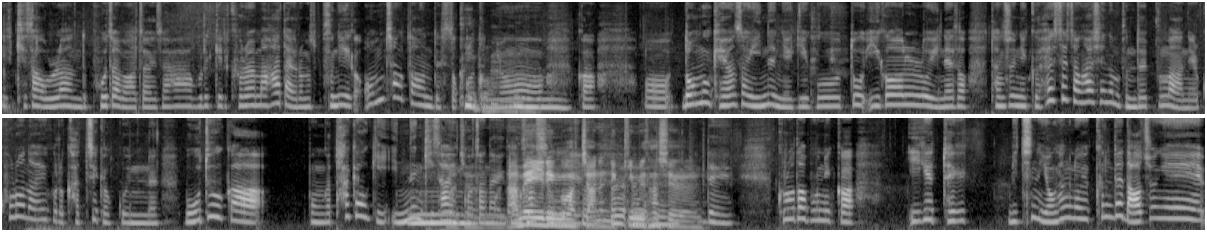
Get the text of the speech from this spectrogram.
이 기사가 올라왔는데 보자마자 이제 아 우리끼리 그럴만하다 이러면서 분위기가 엄청 다운됐었거든요. 그러니까. 음. 어, 너무 개연성이 있는 얘기고 또 이걸로 인해서 단순히 그 헬스장 하시는 분들뿐만 아니라 코로나19를 같이 겪고 있는 모두가 뭔가 타격이 있는 음, 기사인 맞아요. 거잖아요. 뭐 남의 일인 것 사실. 같지 않은 네, 느낌이 네, 사실 네. 그러다 보니까 이게 되게 미치는 영향력이 큰데 나중에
